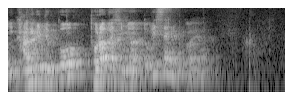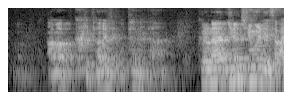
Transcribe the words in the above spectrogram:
이 강의를 듣고 돌아가시면 또 일상일 거예요. 어, 아마 크게 변하지 못합니다. 그러나 이런 질문에 대해서 아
